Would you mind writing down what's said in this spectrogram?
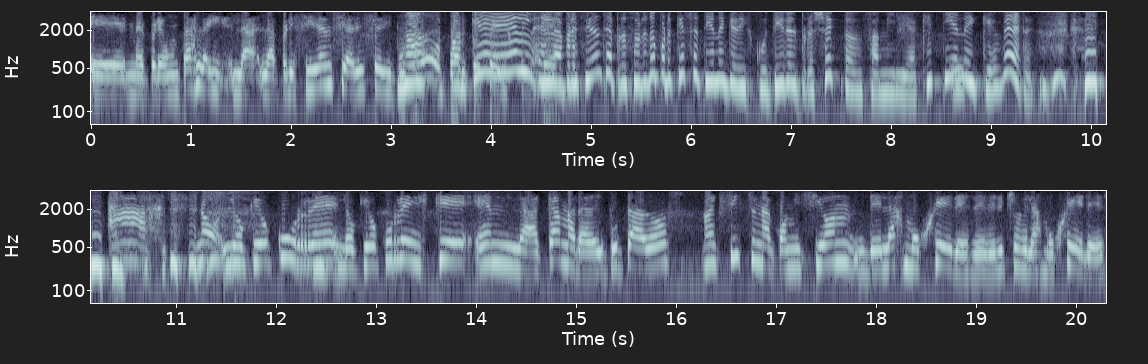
Eh, me preguntás la, la, la presidencia de ese diputado. No, ¿por qué él discute? en la presidencia, pero sobre todo, por qué se tiene que discutir el proyecto en familia? ¿Qué tiene que ver? Ah, no, lo que ocurre, lo que ocurre es que en la Cámara de Diputados no existe una comisión de las mujeres, de derechos de las mujeres,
